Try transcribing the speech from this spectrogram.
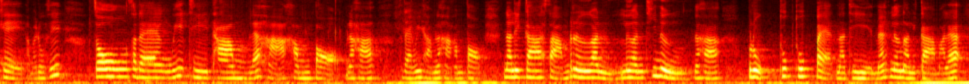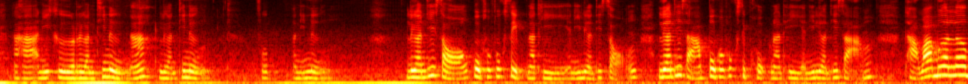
เคเอามาดูซิ จงแสดงวิธีทำและหาคำตอบนะคะ แสดงวิธีทำและหาคำตอบ นาฬิกา 3 เรือน เรือนที่1นะคะ ปลุกทุกๆ 8 นาทีเห็นไหมเรื่องนาฬิกามาแล้วนะคะอันนี้คือเรือนที่1นะเรือนที่1ฟึบอันนี้ 1 เรือนที่ 2 ปลุกทุกๆ 10 นาที อันนี้เรือนที่ 2 เรือนที่ 3 ปลุกทุกๆ 16 นาที อันนี้เรือนที่ 3 ถามว่าเมื่อเริ่ม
